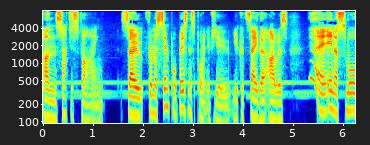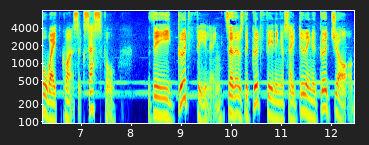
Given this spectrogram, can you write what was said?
unsatisfying. So, from a simple business point of view, you could say that I was, in a small way, quite successful. The good feeling, so there was the good feeling of, say, doing a good job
